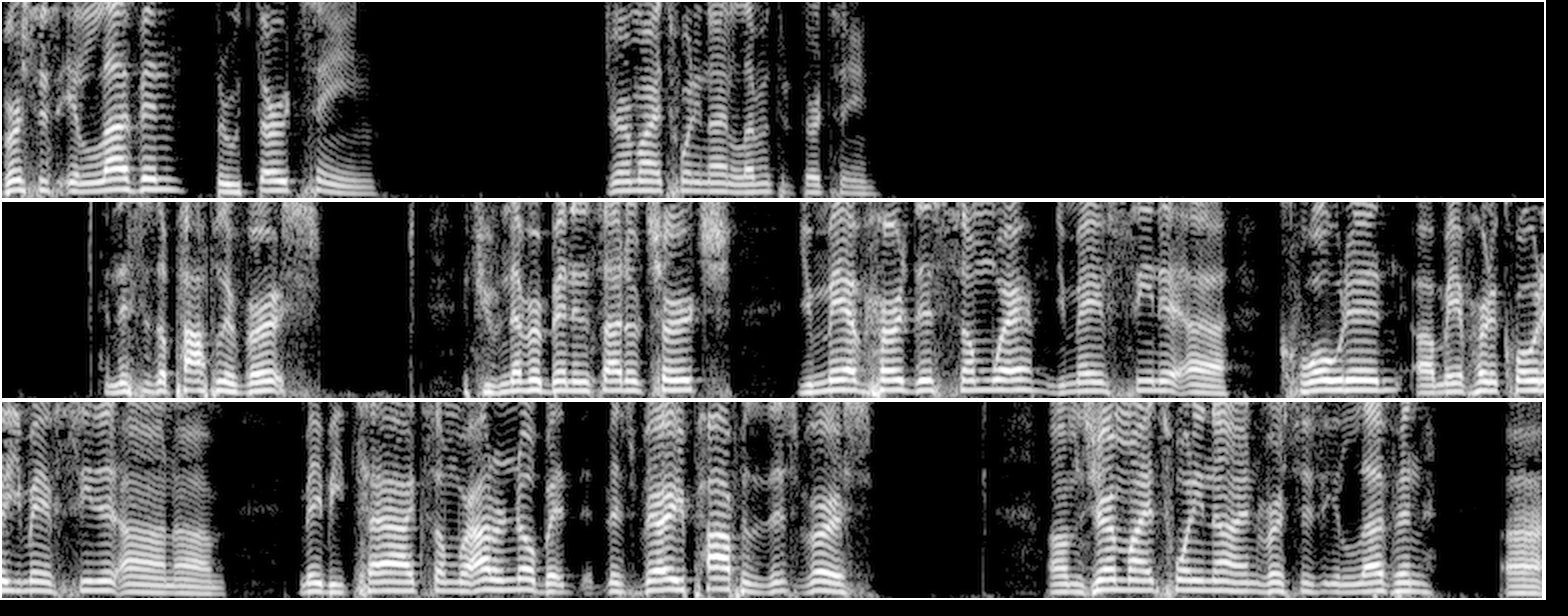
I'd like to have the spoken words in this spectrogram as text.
verses 11 through 13. Jeremiah 29, 11 through 13. And this is a popular verse. If you've never been inside of church, you may have heard this somewhere. You may have seen it uh, quoted, uh, may have heard it quoted. You may have seen it on um, maybe tag somewhere. I don't know, but it's very popular, this verse. Um, Jeremiah 29, verses 11 uh,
